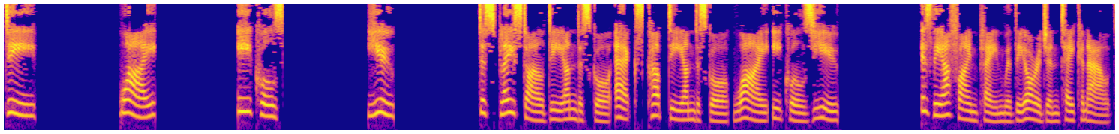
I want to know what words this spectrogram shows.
d y equals u display style d underscore x cup d underscore y equals u is the affine plane with the origin taken out.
